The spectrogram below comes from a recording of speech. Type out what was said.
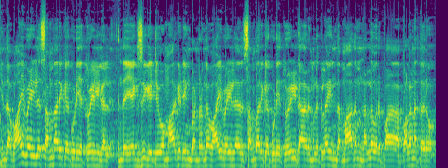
இந்த வாய் வழியில் சம்பாதிக்கக்கூடிய தொழில்கள் இந்த எக்ஸிக்யூட்டிவ் மார்க்கெட்டிங் பண்ணுறவங்க வாய் வழியில் சம்பாதிக்கக்கூடிய தொழில்காரங்களுக்கெல்லாம் இந்த மாதம் நல்ல ஒரு ப பலனை தரும்.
